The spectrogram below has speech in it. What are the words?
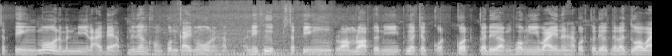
สปริงโม่เนี่ยมันมีหลายแบบในเรื่องของกลไกโม่นะครับ อันนี้คือสปริงล้อมรอบตัวนี้เพื่อจะกดกดกระเดื่องพวกนี้ไว้นะครับ กดกระเดื่องแต่ละตัวไว้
